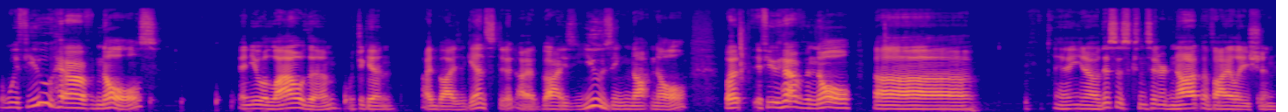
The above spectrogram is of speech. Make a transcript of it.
if you have nulls and you allow them, which again, I advise against it. I advise using not null. But if you have a null, uh, you know, this is considered not a violation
